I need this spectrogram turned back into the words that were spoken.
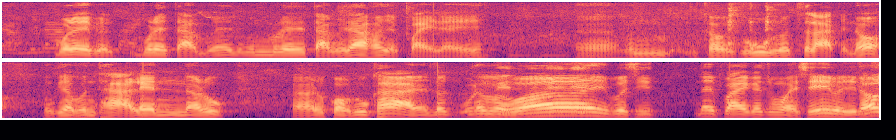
ตามเวลาบ่ได้แบบบ่ได้ตามเวลามันบ่ได้ตามเวลาเฮาอยากไปได้เออมันเขาก็ฮู้รถตลาดน่ะเนาะบางทีเพิ่นท่าเล่นเอาลูกอ่าลูกของลูกค้ารถแล้วบอกว่าเพื่อสิได้ไปกันหวยเซ่ไปสิดอก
